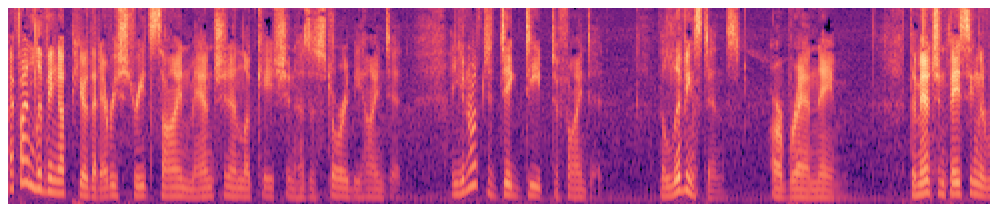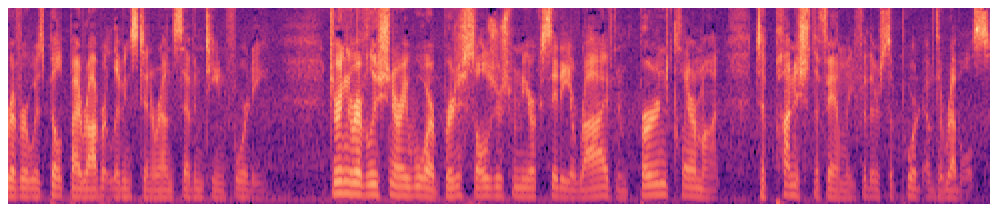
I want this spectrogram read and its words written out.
I find living up here that every street sign, mansion, and location has a story behind it, and you don't have to dig deep to find it. The Livingstons a brand name. The mansion facing the river was built by Robert Livingston around 1740. During the Revolutionary War, British soldiers from New York City arrived and burned Clermont to punish the family for their support of the rebels.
